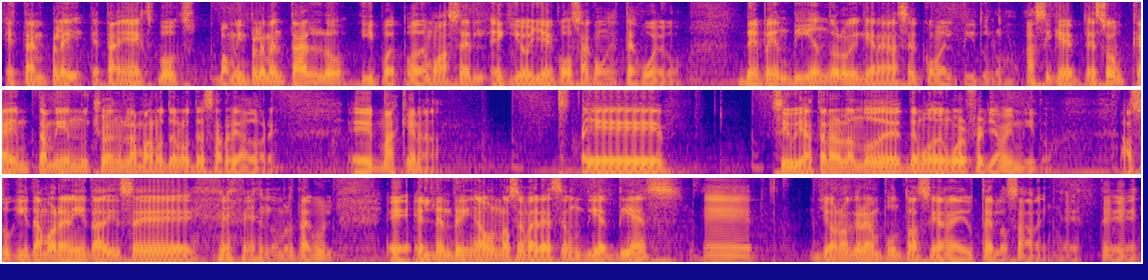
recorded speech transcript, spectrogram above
Está en Play, está en Xbox, vamos a implementarlo y pues podemos hacer X o Y cosa con este juego, dependiendo de lo que quieran hacer con el título. Así que eso cae también mucho en las manos de los desarrolladores, eh, más que nada. Eh, sí, voy a estar hablando de, Modern Warfare ya mismito. Azuquita Morenita dice, el nombre está cool, Elden Ring aún no se merece un 10-10 yo no creo en puntuaciones y ustedes lo saben. Este,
